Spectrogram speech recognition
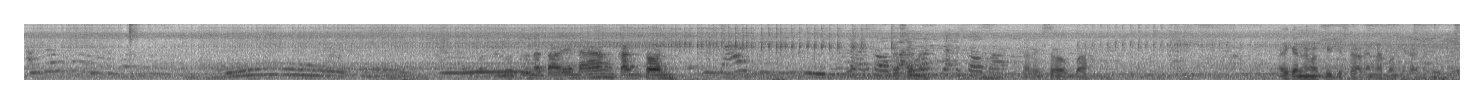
Ang ganda Magluluto na tayo ng kanton. Yakisoba. Na- want yakisoba. Ay, ka na mag-video sa akin habang ilalagay ko.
